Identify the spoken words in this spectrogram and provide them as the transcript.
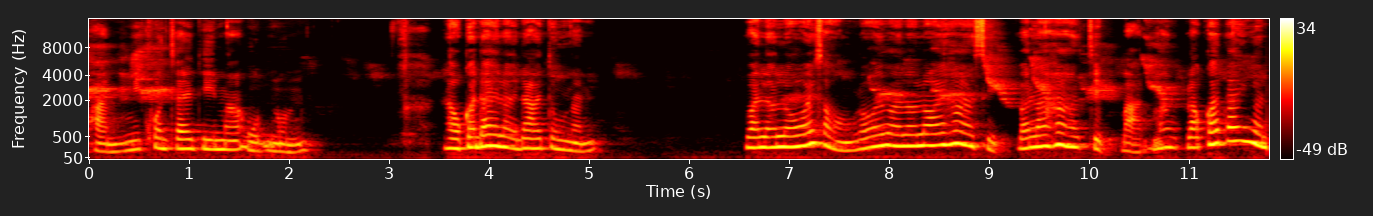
ขวัญ มีคนใจดีมาอุดหนุน เราก็ได้รายได้ตรงนั้น วันละร้อยสองร้อยวันละร้อยห้าสิบวันละห้าสิบบาทมั่งเราก็ได้เงิน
